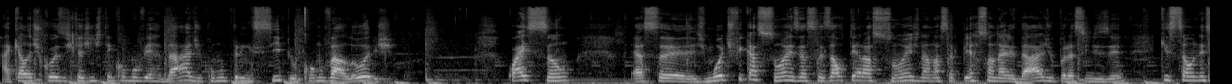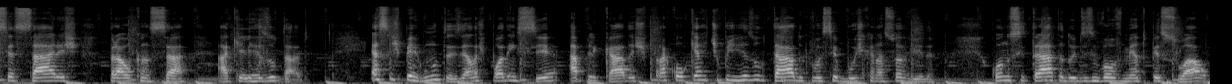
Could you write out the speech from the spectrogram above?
aquelas coisas que a gente tem como verdade, como princípio, como valores. Quais são essas modificações, essas alterações na nossa personalidade, por assim dizer, que são necessárias para alcançar aquele resultado. Essas perguntas elas podem ser aplicadas para qualquer tipo de resultado que você busca na sua vida. Quando se trata do desenvolvimento pessoal,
